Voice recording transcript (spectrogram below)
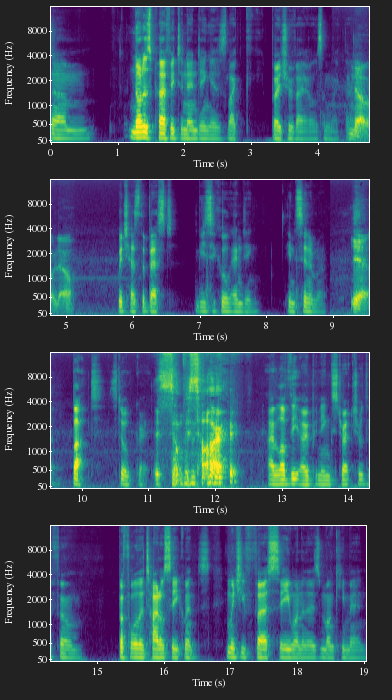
um, not as perfect an ending as like Beau Travail or something like that, no, no, which has the best musical ending in cinema. yeah, But still great. it's so bizarre. I love the opening stretch of the film before the title sequence, in which you first see one of those monkey men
